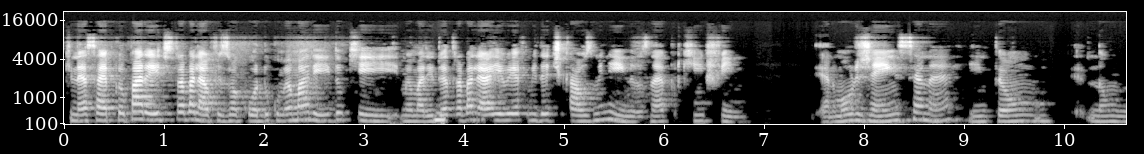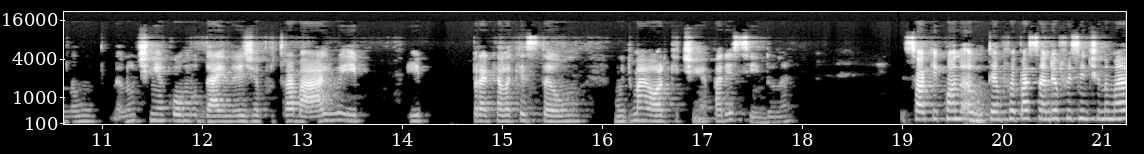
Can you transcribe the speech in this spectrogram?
que nessa época eu parei de trabalhar, eu fiz um acordo com meu marido que meu marido ia trabalhar e eu ia me dedicar aos meninos, né? Porque enfim, era uma urgência, né? Então não, não, eu não tinha como dar energia para o trabalho e, e para aquela questão muito maior que tinha aparecido, né? Só que quando o tempo foi passando, eu fui sentindo uma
